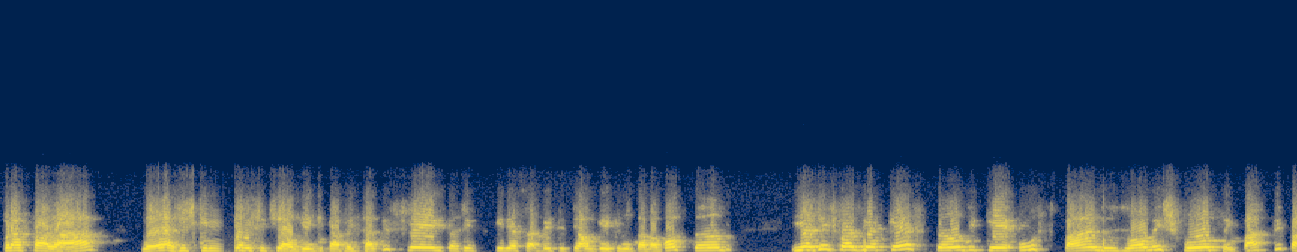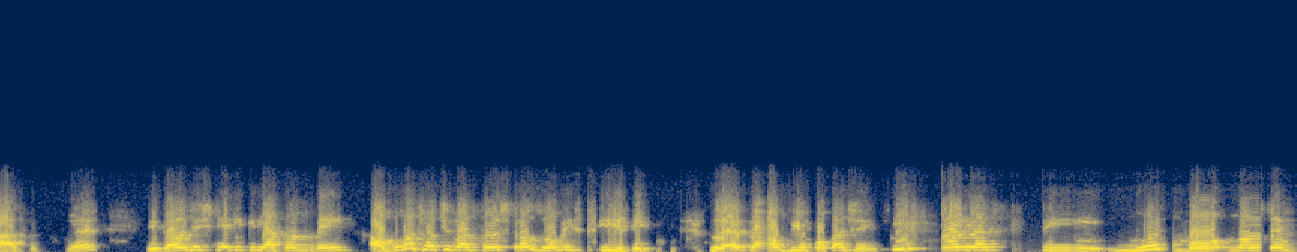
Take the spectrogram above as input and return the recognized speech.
para falar, né? A gente queria saber se tinha alguém que estava insatisfeito, a gente queria saber se tinha alguém que não estava gostando, e a gente fazia questão de que os pais, os homens, fossem, participassem, né? Então, a gente tinha que criar também algumas motivações para os homens irem, não é? para ouvir um pouco a gente. E foi, assim, muito bom. Nós temos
